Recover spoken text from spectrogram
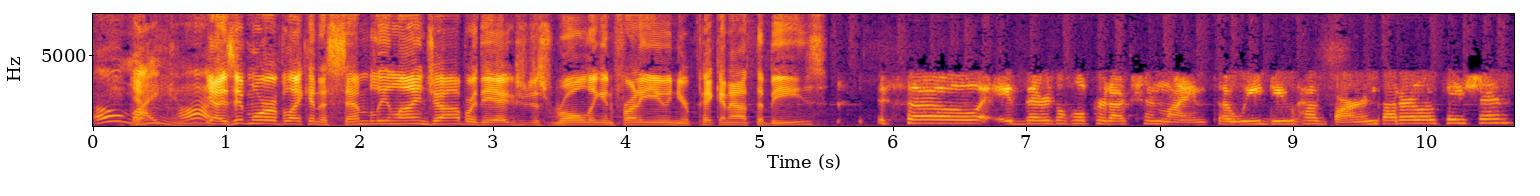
Oh my god. Yeah, is it more of like an assembly line job where the eggs are just rolling in front of you and you're picking out the bees? So it- there's a whole production line. So we do have barns at our location,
